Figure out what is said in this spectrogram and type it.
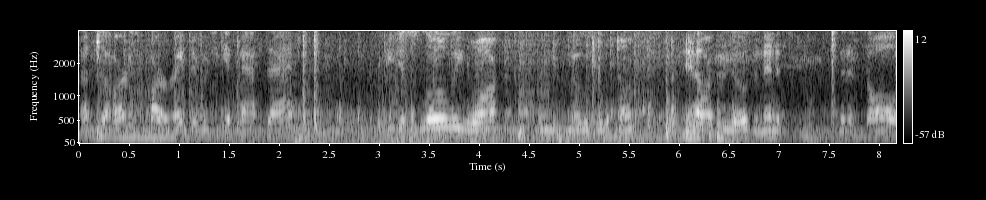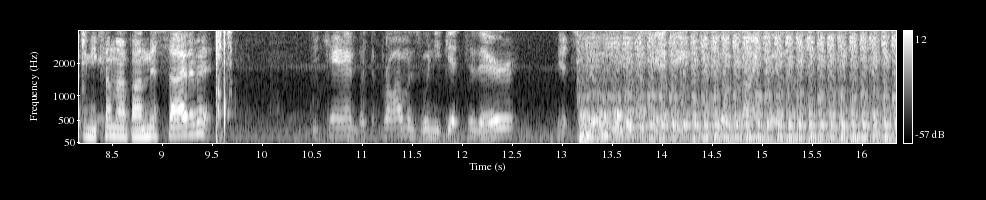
That's the hardest part right there. Once you get past that, if you just slowly walk from you know those little bumps, Yeah. walk through those, and then it's then it's all. Can you come up on this side of it? You can, but the problem is when you get to there, it's still sketchy. It's still sideways.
